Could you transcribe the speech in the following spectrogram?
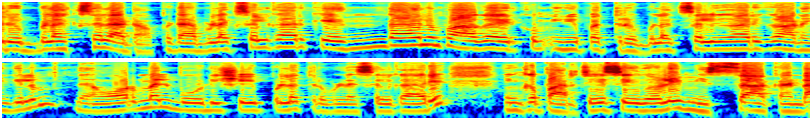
ത്രിബിൾ എക്സൽ ആട്ടോ. അപ്പോൾ ഡബിൾ എക്സൽക്കാർക്ക് എന്തായാലും പാകമായിരിക്കും. ഇനിയിപ്പോൾ ത്രിബിൾ എക്സൽക്കാർക്കാണെങ്കിലും നോർമൽ ബോഡി ഷേപ്പുള്ള ത്രിബിൾ എക്സൽക്കാർ നിങ്ങൾക്ക് പർച്ചേസ് ചെയ്തോളി മിസ്സാക്കണ്ട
